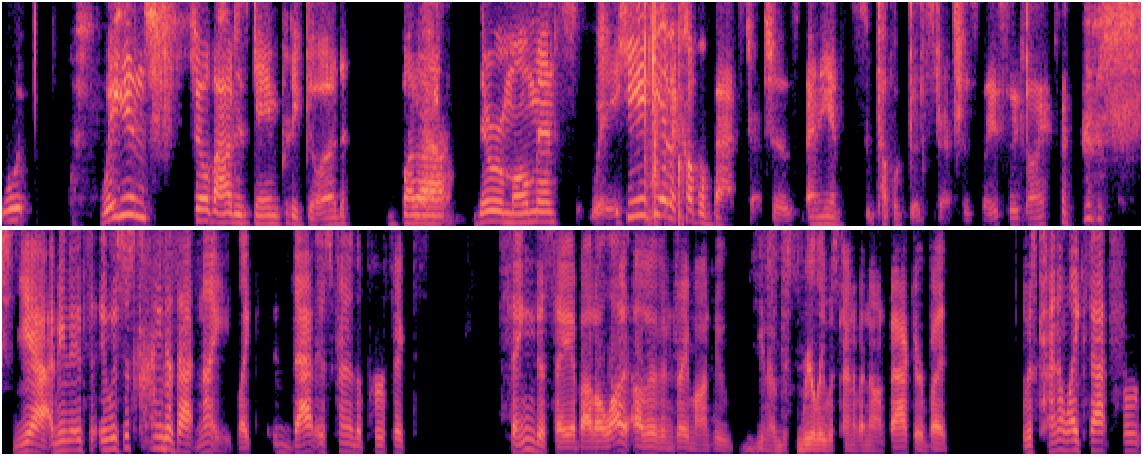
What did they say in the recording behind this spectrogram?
w- Wiggins filled out his game pretty good. But uh, there were moments where he, he had a couple bad stretches and he had a couple good stretches, basically. Yeah, I mean it's it was just kind of that night. Like that is kind of the perfect thing to say about a lot of, other than Draymond, who you know just really was kind of a non-factor. But it was kind of like that for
